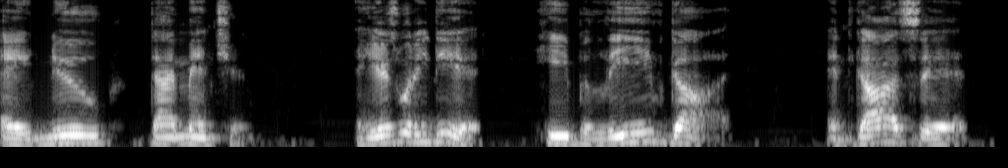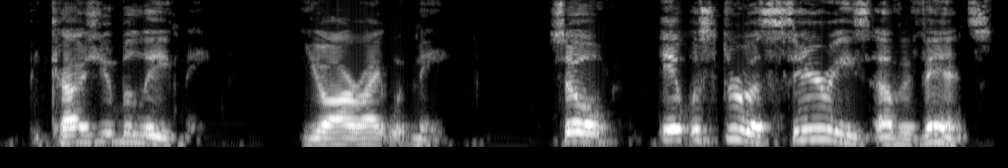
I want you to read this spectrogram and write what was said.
a new dimension. And here's what he did he believed God. And God said, Because you believe me, you're all right with me. So it was through a series of events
